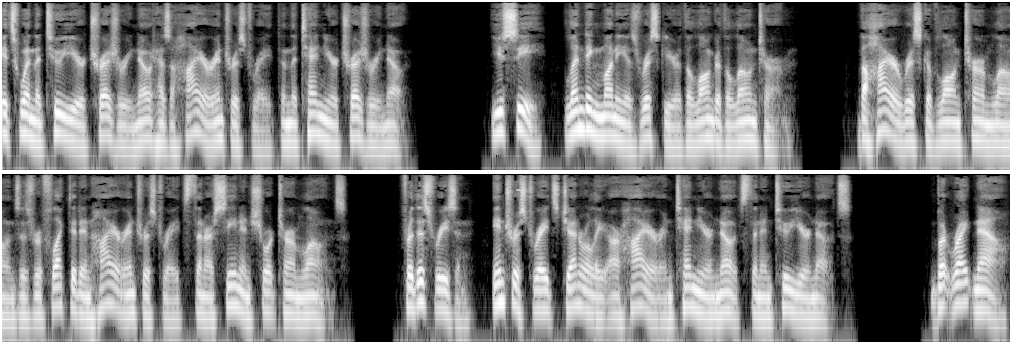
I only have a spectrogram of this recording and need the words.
It's when the two year Treasury note has a higher interest rate than the 10 year Treasury note. You see, lending money is riskier the longer the loan term. The higher risk of long term loans is reflected in higher interest rates than are seen in short term loans. For this reason, interest rates generally are higher in 10 year notes than in 2 year notes. But right now,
